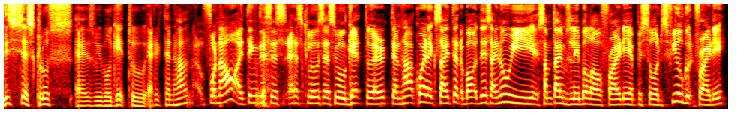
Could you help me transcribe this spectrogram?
This is as close as we will get to Erik ten Hag. For now, I think this is as close as we'll get to Erik ten Hag. Quite excited about this. I know we sometimes label our Friday episodes Feel Good Friday.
